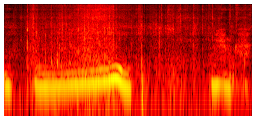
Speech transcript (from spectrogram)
นี่งามคัก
